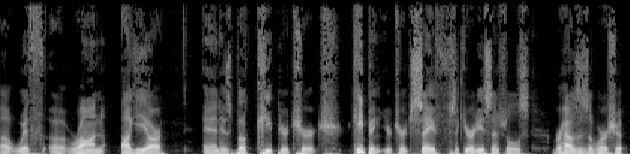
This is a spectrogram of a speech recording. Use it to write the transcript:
uh, with uh, Ron Aguiar and his book, Keep Your Church, Keeping Your Church Safe, Security Essentials for Houses of Worship.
